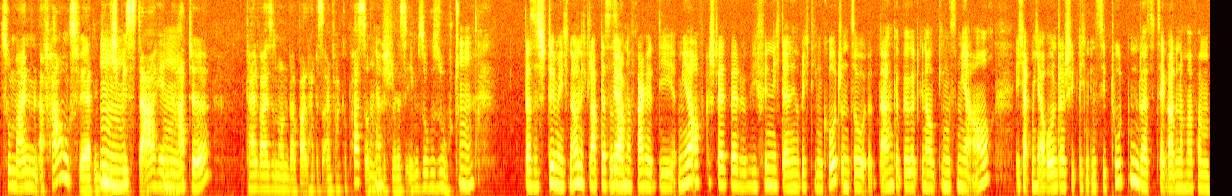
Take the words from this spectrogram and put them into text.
zu meinen Erfahrungswerten, die mm. ich mhm. bis dahin mhm. hatte, teilweise nonverbal, hat es einfach gepasst und dann ja. habe ich mir das eben so gesucht. Das ist stimmig, ne? Und ich glaube, das ist ja. auch eine Frage, die mir oft gestellt wird. Wie finde ich denn den richtigen Coach? Und so, danke Birgit, genau ging es mir auch. Ich habe mich auch unterschiedlichen Instituten, du hast jetzt ja gerade nochmal vom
